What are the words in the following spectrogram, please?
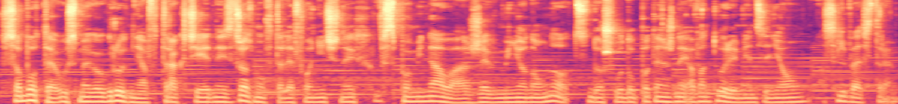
W sobotę 8 grudnia w trakcie jednej z rozmów telefonicznych wspominała, że w minioną noc doszło do potężnej awantury między nią a Sylwestrem.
